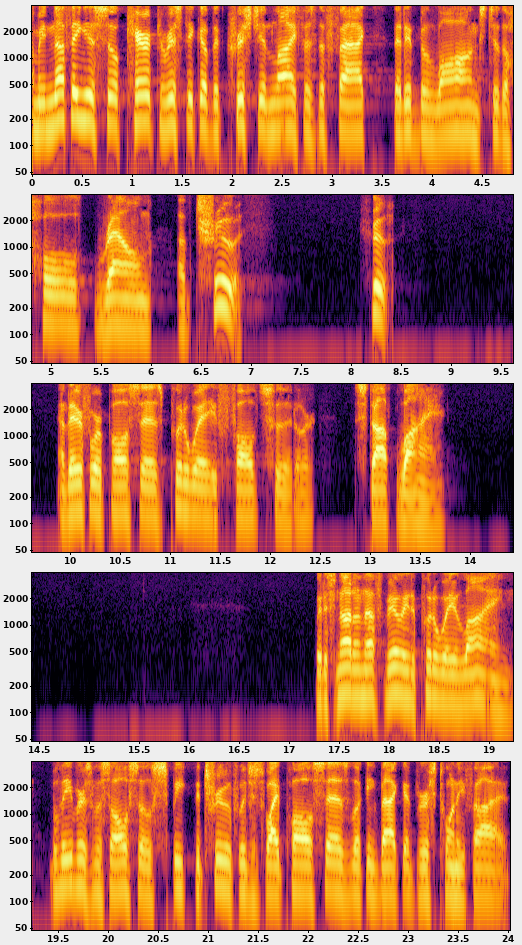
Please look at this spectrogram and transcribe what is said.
I mean, nothing is so characteristic of the Christian life as the fact that it belongs to the whole realm of truth. Truth. And therefore, Paul says, put away falsehood or stop lying. But it's not enough merely to put away lying. Believers must also speak the truth, which is why Paul says, looking back at verse 25,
